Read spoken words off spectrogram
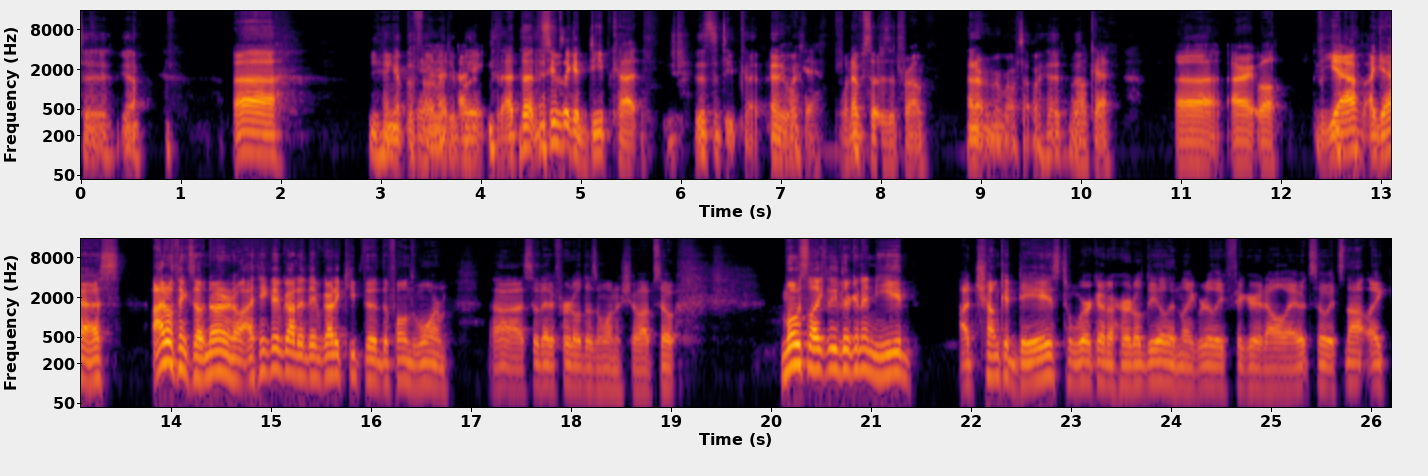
To yeah, uh, you hang up the phone I, with your I butt. think that, that seems like a deep cut. It's a deep cut. Anyway, Okay, what episode is it from? I don't remember off the top of my head. But Okay. Uh all right. Well, yeah, I guess. I don't think so. No, no, no. I think they've got to they've got to keep the, the phones warm uh so that if Hertl doesn't want to show up. So most likely they're gonna need a chunk of days to work out a Hertl deal and like really figure it all out. So it's not like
